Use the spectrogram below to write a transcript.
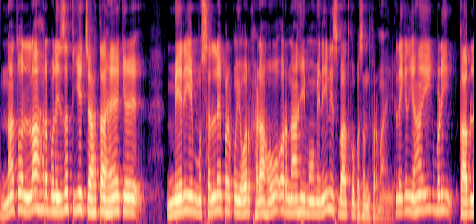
ना तो अल्लाह रब्ज़त ये चाहता है कि मेरी मुसल्ले पर कोई और खड़ा हो और ना ही मोमिन इस बात को पसंद फरमाएँगे लेकिन यहाँ एक बड़ी काबिल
